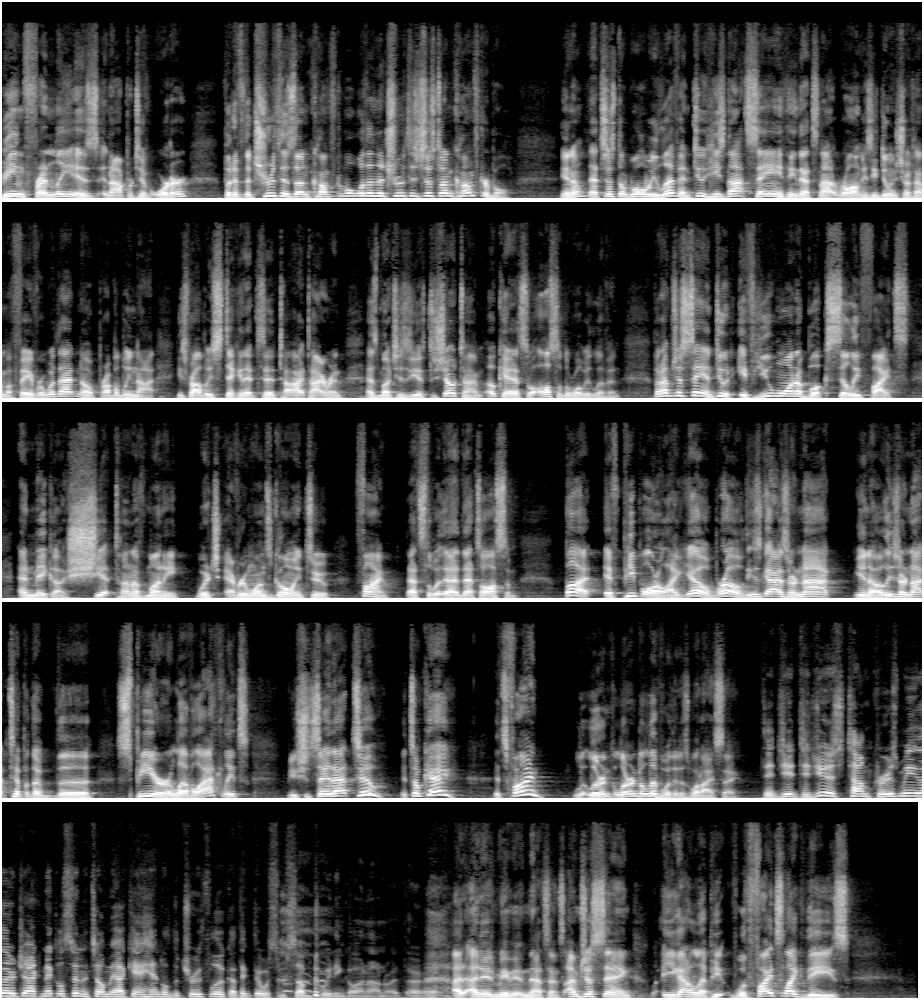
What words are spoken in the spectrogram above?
being friendly is an operative order. But if the truth is uncomfortable, well, then the truth is just uncomfortable. You know, that's just the world we live in. Dude, he's not saying anything that's not wrong. Is he doing Showtime a favor with that? No, probably not. He's probably sticking it to Ty- Tyron as much as he is to Showtime. Okay, that's also the world we live in. But I'm just saying, dude, if you want to book silly fights and make a shit ton of money, which everyone's going to, fine. That's the way, that, that's awesome. But if people are like, yo, bro, these guys are not, you know, these are not tip of the, the spear level athletes, you should say that too. It's okay. It's fine. L- learn, learn to live with it, is what I say. Did you did you just Tom Cruise me there, Jack Nicholson, and tell me I can't handle the truth, Luke? I think there was some subtweeting going on right there. I, I didn't mean it in that sense. I'm just saying you got to let people with fights like these.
